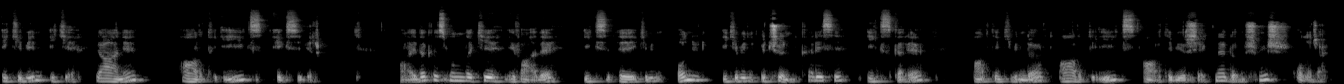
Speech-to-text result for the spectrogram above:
2002 yani artı x eksi 1. Payda kısmındaki ifade x, e, 2003'ün karesi x kare artı 2004 artı x artı 1 şekline dönüşmüş olacak.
